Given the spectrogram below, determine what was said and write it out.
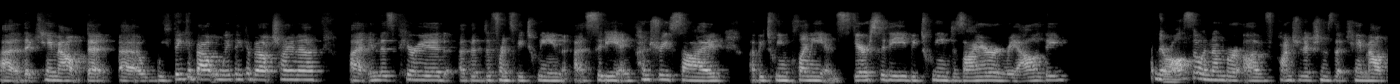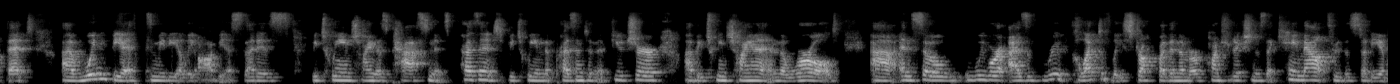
uh, that came out that uh, we think about when we think about China uh, in this period, uh, the difference between city and countryside, uh, between plenty and scarcity, between desire and reality. There are also a number of contradictions that came out that uh, wouldn't be as immediately obvious. That is between China's past and its present, between the present and the future, uh, between China and the world. Uh, and so we were, as a group, collectively struck by the number of contradictions that came out through the study of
